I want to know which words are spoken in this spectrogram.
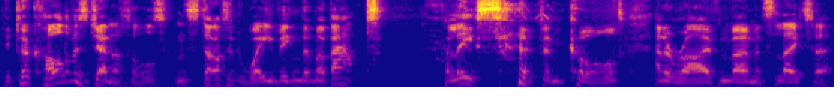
he took hold of his genitals and started waving them about. Police had been called and arrived moments later.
